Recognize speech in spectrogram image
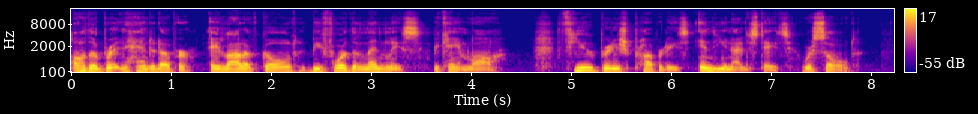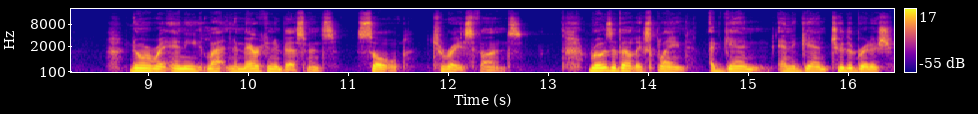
although Britain handed over a lot of gold before the Lend Lease became law, few British properties in the United States were sold, nor were any Latin American investments sold to raise funds. Roosevelt explained again and again to the British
